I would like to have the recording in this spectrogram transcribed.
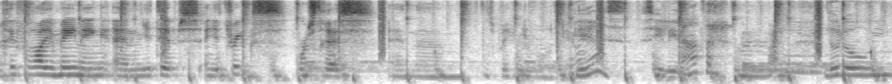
geef vooral je mening en je tips en je tricks voor stress. En ehm, dan spreken we de volgende keer. Yes, zie jullie later. Bye. Doei.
